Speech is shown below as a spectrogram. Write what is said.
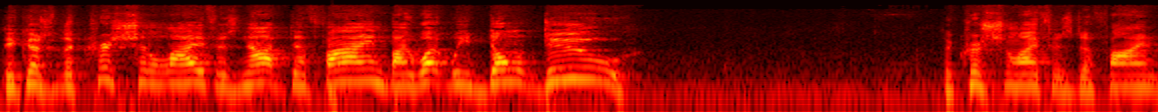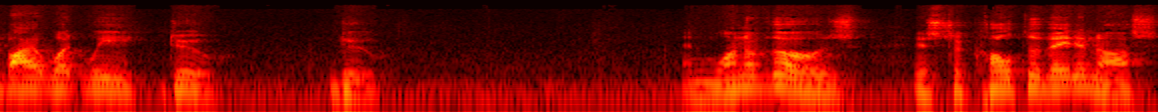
Because the Christian life is not defined by what we don't do. The Christian life is defined by what we do. Do. And one of those is to cultivate in us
